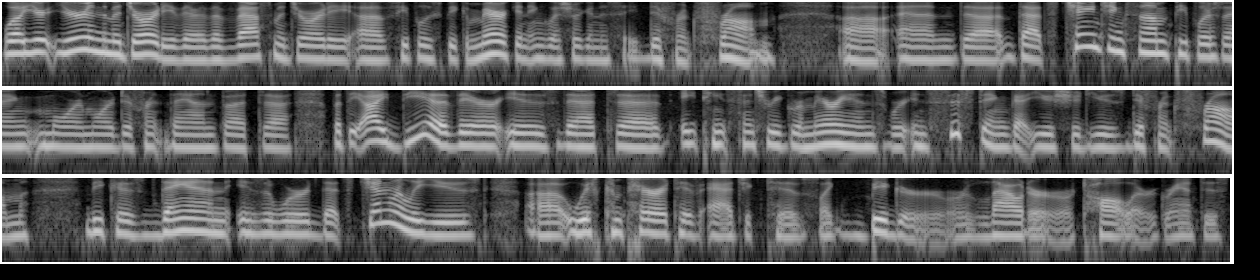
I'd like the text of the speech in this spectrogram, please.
Well, you're you're in the majority there. The vast majority of people who speak American English are going to say different from, uh, and uh, that's changing. Some people are saying more and more different than, but uh, but the idea there is that uh, 18th century grammarians were insisting that you should use different from, because than is a word that's generally used uh, with comparative adjectives like bigger or louder or taller. Grant is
